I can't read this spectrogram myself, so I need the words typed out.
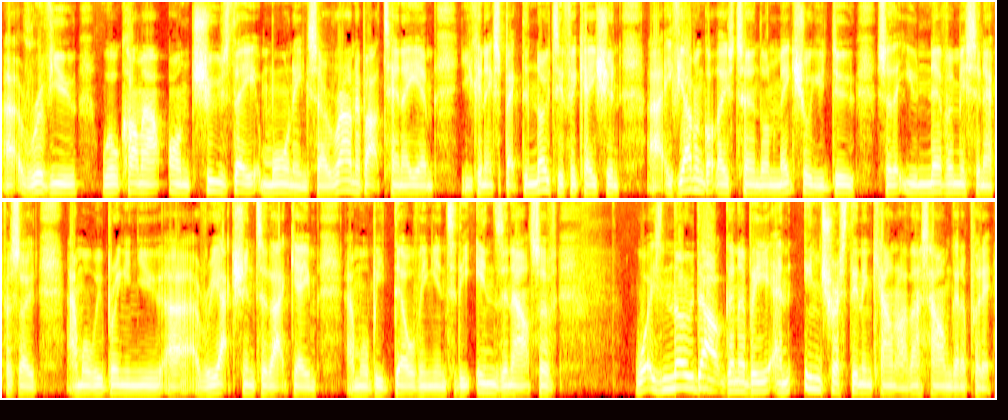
uh, review will come out on Tuesday morning, so around about 10 a.m. You can expect a notification. Uh, if you haven't got those turned on, make sure you do so that you never miss an episode. And we'll be bringing you uh, a reaction to that game, and we'll be delving into the ins and outs of what is no doubt going to be an interesting encounter. That's how I'm going to put it.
